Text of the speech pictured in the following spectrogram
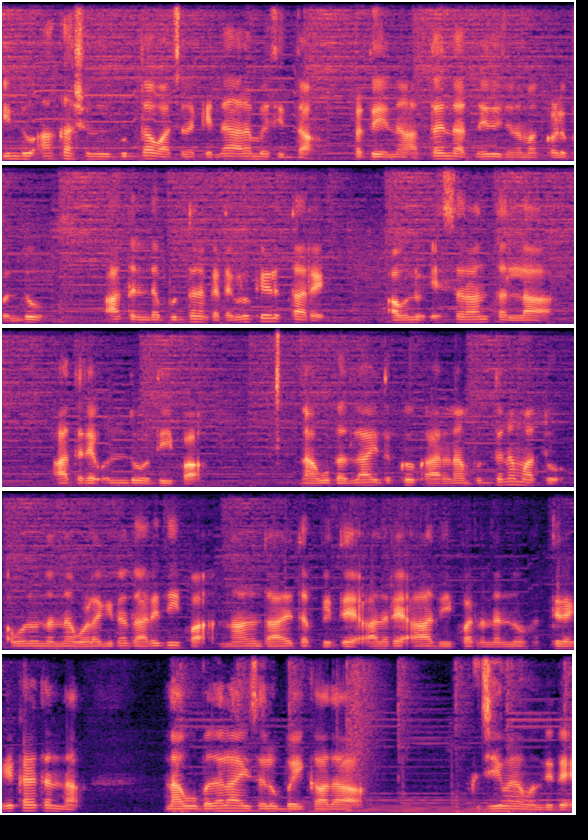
ಇಂದು ಆಕಾಶನು ಬುದ್ಧ ವಾಚನಕ್ಕೆ ಆರಂಭಿಸಿದ್ದ. ಪ್ರತಿದಿನ ಹತ್ತರಿಂದ ಹದಿನೈದು ಜನ ಮಕ್ಕಳು ಬಂದು ಆತನಿಂದ ಬುದ್ಧನ ಕಥೆಗಳು ಕೇಳುತ್ತಾರೆ. ಅವನು ಹೆಸರಾಂತಲ್ಲ, ಆದರೆ ಒಂದು ದೀಪ. ನಾವು ಬದಲಾಯಿದ್ದಕ್ಕೂ ಕಾರಣ ಬುದ್ಧನ ಮಾತು. ಅವನು ನನ್ನ ಒಳಗಿನ ದಾರಿದೀಪ. ನಾನು ದಾರಿ ತಪ್ಪಿದ್ದೆ, ಆದರೆ ಆ ದೀಪ ನನ್ನನ್ನು ಹತ್ತಿರಕ್ಕೆ ಕರೆತಂದ. ನಾವು ಬದಲಾಯಿಸಲು ಬೇಕಾದ ಜೀವನ ಹೊಂದಿದೆ.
